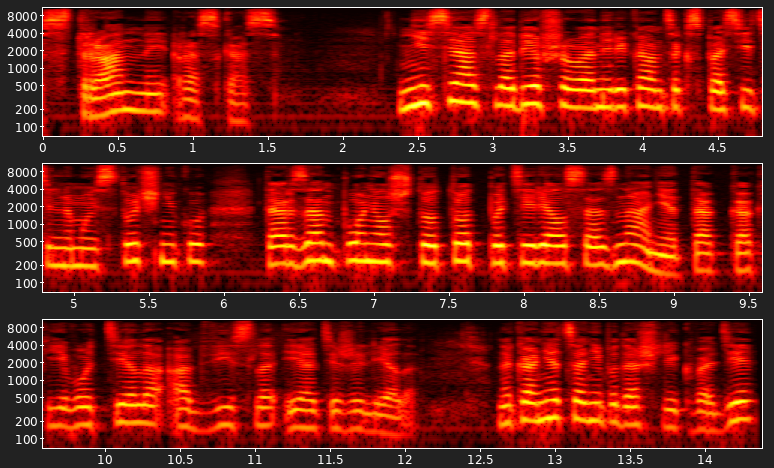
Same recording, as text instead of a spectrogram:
Странный рассказ. Неся ослабевшего американца к спасительному источнику, Тарзан понял, что тот потерял сознание, так как его тело обвисло и отяжелело. Наконец они подошли к воде,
